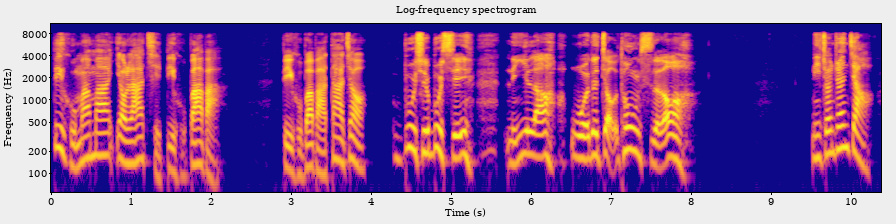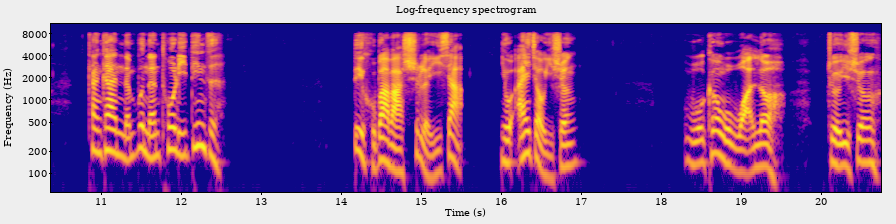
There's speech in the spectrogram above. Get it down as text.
壁虎妈妈要拉起壁虎爸爸，壁虎爸爸大叫：“不行不行，你一拉，我的脚痛死了。”你转转脚，看看能不能脱离钉子。壁虎爸爸试了一下，又哀叫一声：“我看我完了，这一生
